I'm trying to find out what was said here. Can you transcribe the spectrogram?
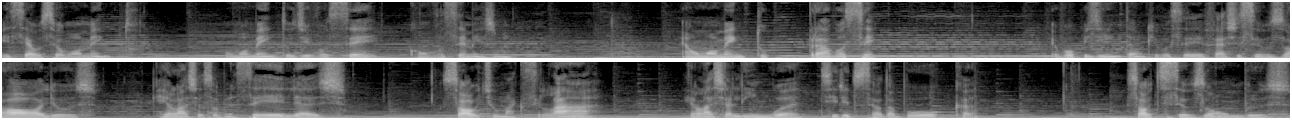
Esse é o seu momento, o momento de você com você mesma. É um momento para você. Eu vou pedir então que você feche seus olhos, relaxe as sobrancelhas, solte o maxilar, relaxe a língua, tire do céu da boca, solte seus ombros,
